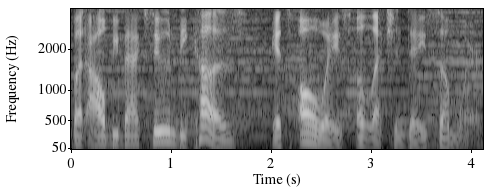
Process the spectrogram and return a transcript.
but I'll be back soon because it's always election day somewhere.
